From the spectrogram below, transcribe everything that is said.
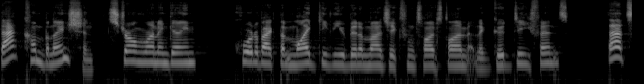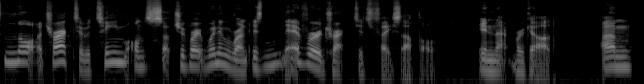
that combination, strong running game, quarterback that might give you a bit of magic from time to time, and a good defense, that's not attractive. A team on such a great winning run is never attractive to face up on in that regard. Um,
